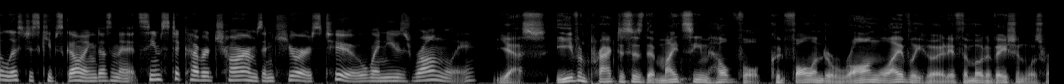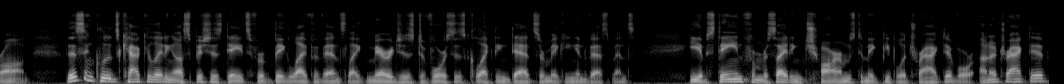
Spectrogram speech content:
The list just keeps going, doesn't it? It seems to cover charms and cures, too, when used wrongly. Yes, even practices that might seem helpful could fall under wrong livelihood if the motivation was wrong. This includes calculating auspicious dates for big life events like marriages, divorces, collecting debts, or making investments. He abstained from reciting charms to make people attractive or unattractive,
